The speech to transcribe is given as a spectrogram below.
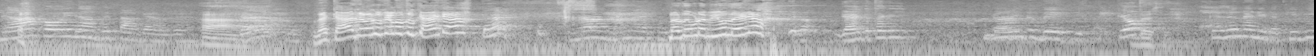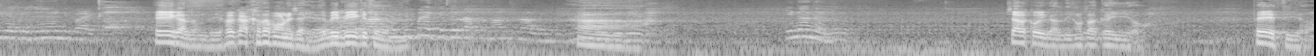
ਨਾ ਕੋਈ ਨਾ ਬਿਤਾ ਕਹਿੰਦੇ ਹਾਂ? ਕੋ ਕਹਿਣਾ ਤੂੰ ਕਹਿ ਕਹਿ। ਨਾ ਨਾ ਮੈਂ ਨਾ ਤੂੰ ਆਪਣੇ ਵਿਊ ਦੇ ਗਿਆ। ਗੈਂਗ ਕਿੱਥੇ ਗਈ? ਗਾਂ ਤੇ ਦੇਖ ਦਿੱਤਾ ਕਿਉਂ? ਦੇਖ ਦੇ ਕਿਸੇ ਨੇ ਨਹੀਂ ਰੱਖੀ ਵੀਰੇ ਕਿਸੇ ਨੇ ਨਹੀਂ ਪਾਈ। ਇਹ ਗੱਲ ਹੁੰਦੀ ਹੈ ਫਿਰ ਕੱਖ ਤਾਂ ਪਾਉਣੇ ਚਾਹੀਦੇ ਬੀਬੀ ਕਿੱਥੇ ਜਾਣੀ ਭਾਈ ਕਿਤੇ ਲੱਤ ਮਾਰ ਚਲਾ ਲੈਂਦੀ ਹਾਂ। ਇਹਨਾਂ ਨੇ ਨਹੀਂ ਚੱਲ ਕੋਈ ਗੱਲ ਨਹੀਂ ਹੁਣ ਤਾਂ ਗਈ ਆ ਉਹ। ਭੇਜਤੀ ਉਹ।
